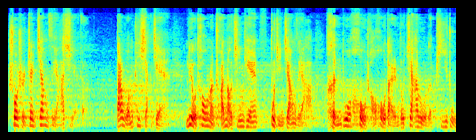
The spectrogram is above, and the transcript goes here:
说是这姜子牙写的，当然我们可以想见，六韬呢传到今天，不仅姜子牙，很多后朝后代人都加入了批注，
